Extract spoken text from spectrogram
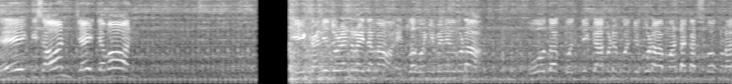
జై కిసాన్ జై జవాన్. ఈ కన్ని చూడండి రైతన్న ఇట్లా వంగిపోయినది కూడా. పూత కొద్ది కాకుండా కొద్ది కూడా మంట కట్టుకోకుండా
